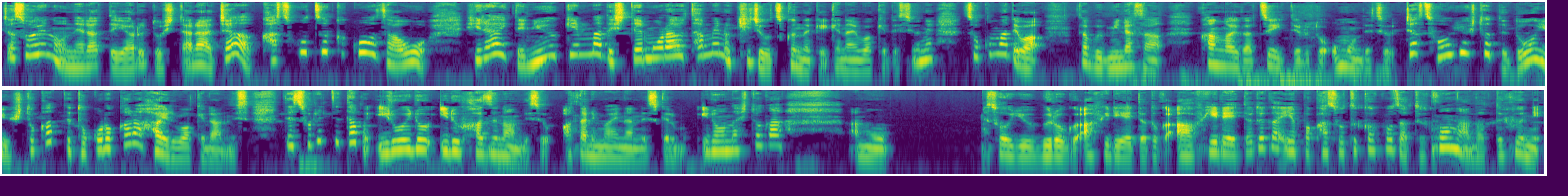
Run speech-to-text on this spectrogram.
じゃあそういうのを狙ってやるとしたら、じゃあ仮想通貨口座を開いて入金までしてもらうための記事を作んなきゃいけないわけですよね。そこまでは多分皆さん考えがついてると思うんですよ。じゃあそういう人ってどういう人かってところから入るわけなんです。で、それって多分いろいろいるはずなんですよ。当たり前なんですけども。いろんな人が、あの、そういうブログ、アフィリエイトとか、アフィリエイトとか、やっぱ仮想通貨講座ってこうなんだっていうふうに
